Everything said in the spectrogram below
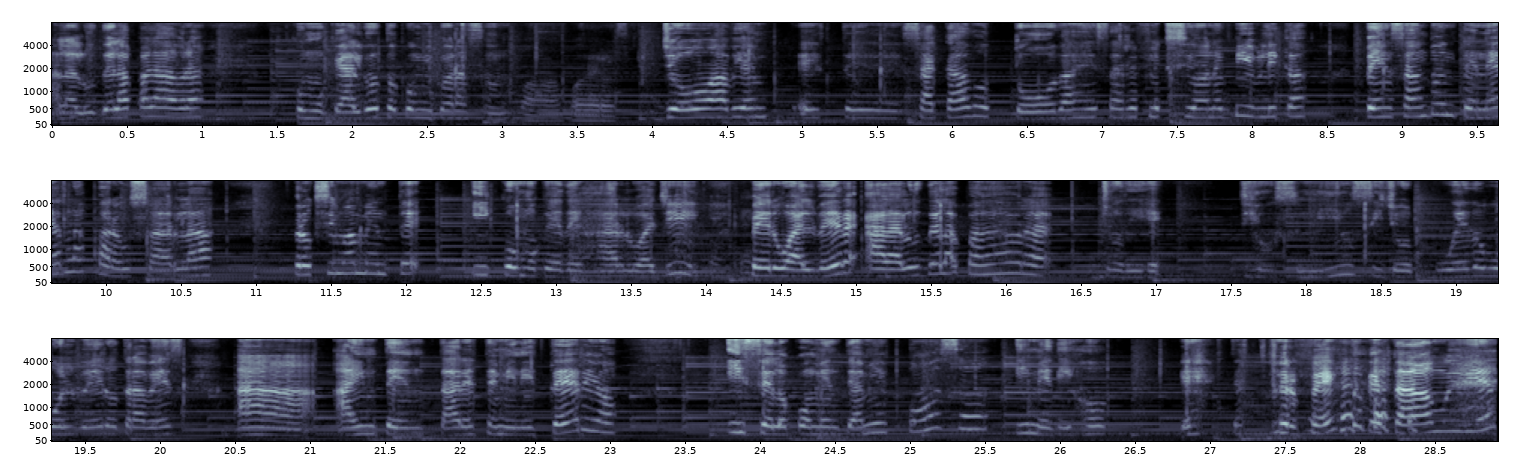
a la luz de la palabra, como que algo tocó mi corazón. Yo había este, sacado todas esas reflexiones bíblicas pensando en tenerlas para usarlas próximamente y como que dejarlo allí. Pero al ver a la luz de la palabra, yo dije, Dios mío, si yo puedo volver otra vez a, a intentar este ministerio. Y se lo comenté a mi esposo y me dijo perfecto, que estaba muy bien.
